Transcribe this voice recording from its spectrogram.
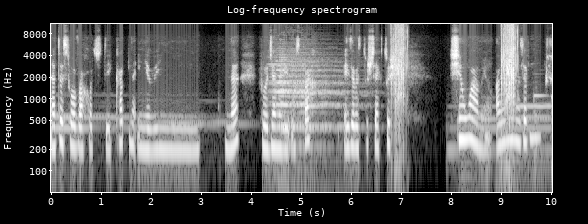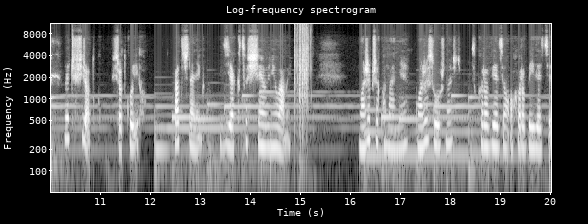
Na te słowa, choć delikatne i niewinne, wypowiedziane w jej ustach, Elizabeth słyszy jak coś się łamią, ale nie na zewnątrz, lecz w środku. W środku licho. Patrz na niego. Jak coś się w nim łamie. Może przekonanie, może słuszność. Skoro wiedzą o chorobie Izecie,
